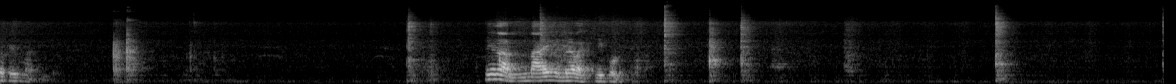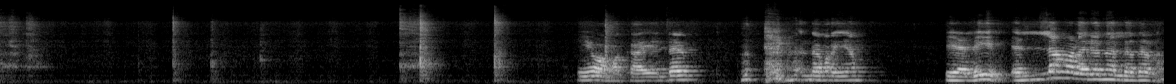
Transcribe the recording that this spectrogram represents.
ഇത്രയും മതി. ഇനി നന്നായി ഇങ്ങോട്ട് ഇളക്കി കൊടുക്കുക ഈ ഓമക്കായന്റെ എന്താ പറയുക ഇലയും എല്ലാം വളരെ നല്ലതാണ്.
